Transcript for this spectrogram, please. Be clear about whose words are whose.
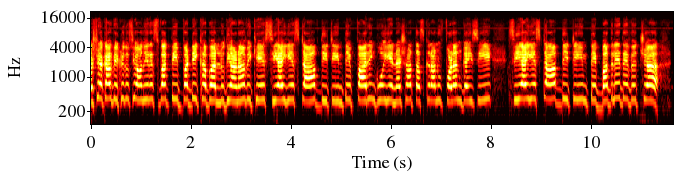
Speaker 1: ਸਤਿ ਸ਼੍ਰੀ ਅਕਾਲ, ਵੇਖ ਰਹੇ ਹੋ ਤੁਸੀਂ ਆਨ ਇਸ ਵਕਤ ਦੀ ਵੱਡੀ ਖਬਰ। ਲੁਧਿਆਣਾ ਵਿਖੇ ਸੀਆਈਏ ਸਟਾਫ ਦੀ ਟੀਮ ਤੇ ਫਾਇਰਿੰਗ ਹੋਈ ਹੈ। ਨਸ਼ਾ ਤਸਕਰਾਂ ਨੂੰ ਫੜਨ ਗਈ ਸੀ। ਸੀਆਈਏ ਸਟਾਫ ਦੀ ਟੀਮ ਤੇ ਬਦਲੇ ਦੇ ਵਿੱਚ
